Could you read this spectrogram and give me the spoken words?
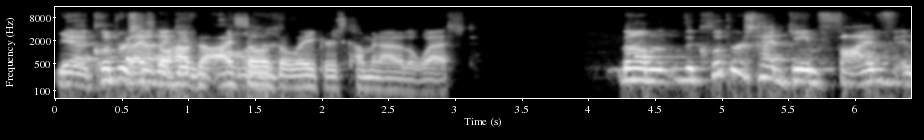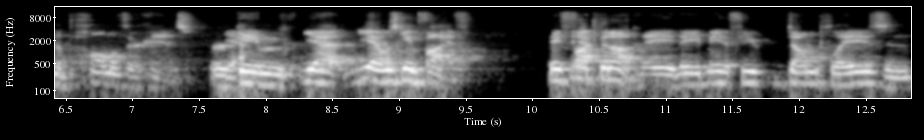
Yeah, Clippers. But I still have the I still have the Lakers coming out of the West. Um, the Clippers had Game Five in the palm of their hands, or Yeah. game. Yeah, yeah, it was Game Five. They Yeah. fucked it up. They they made a few dumb plays, and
